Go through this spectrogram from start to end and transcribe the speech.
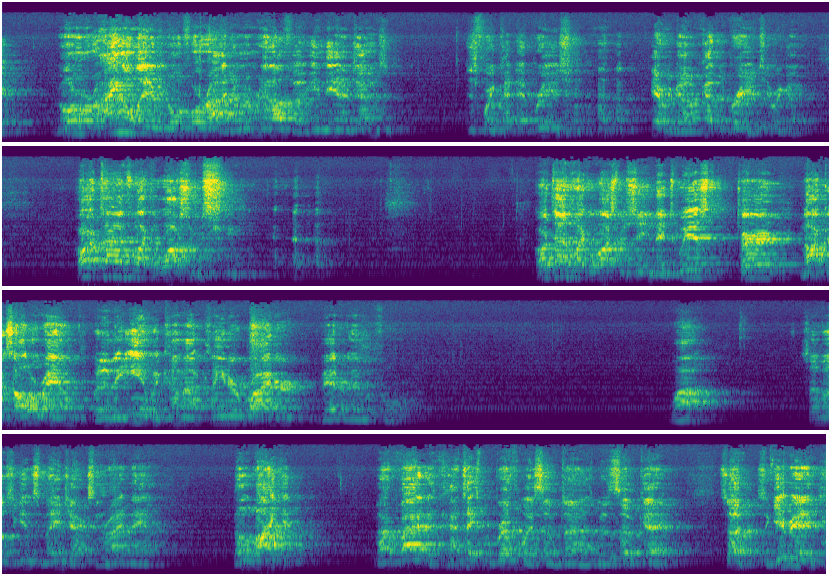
Going over, hang on, lady, we're going for a ride. Y'all remember that off of Indiana Jones? Just before he cut that bridge. here we go, cutting the bridge. Here we go. Hard times like a washing machine. Hard times like a washing machine. They twist, turn, knock us all around, but in the end we come out cleaner, brighter, better than before. Wow. Some of us are getting some Ajaxing right now. Don't like it. Matter of fact, it kind of takes my breath away sometimes, but it's okay. So, so get ready.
